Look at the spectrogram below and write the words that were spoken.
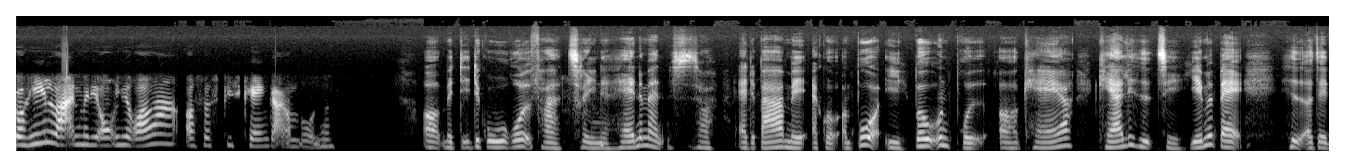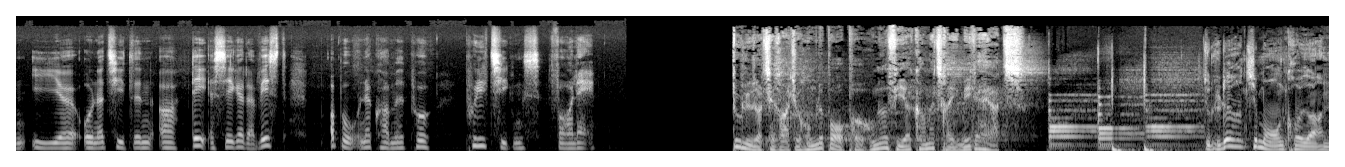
gå hele vejen med de ordentlige råvarer, og så spise kage en gang om måneden. Og med det gode råd fra Trine Hannemann, så er det bare med at gå ombord i bogen Brød og kager, kærlighed til hjemmebag, hedder den i øh, undertitlen, og det er sikkert og vist, og bogen er kommet på Politikens forlag. Du lytter til Radio Humleborg på 104,3 MHz. Du lytter til morgenkrydderen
